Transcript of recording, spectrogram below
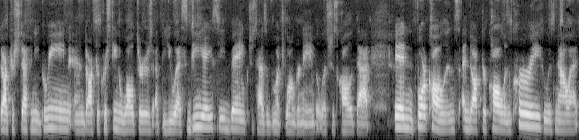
Dr. Stephanie Greene and Dr. Christina Walters at the USDA Seed Bank, just has a much longer name, but let's just call it that, in Fort Collins, and Dr. Colin Khoury, who is now at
